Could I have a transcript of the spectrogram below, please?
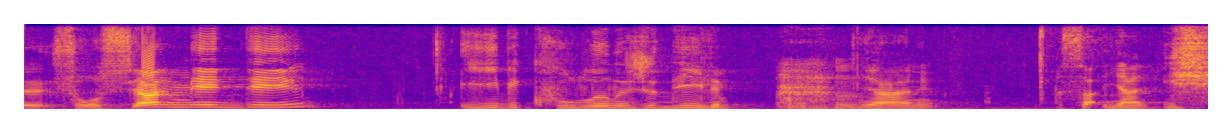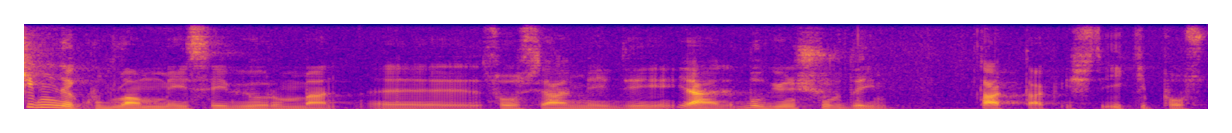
e, sosyal medyayı iyi bir kullanıcı değilim. yani sa- yani işimle kullanmayı seviyorum ben e, sosyal medyayı. Yani bugün şuradayım. Tak tak işte iki post.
